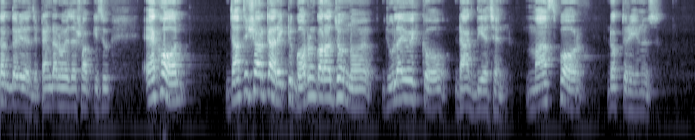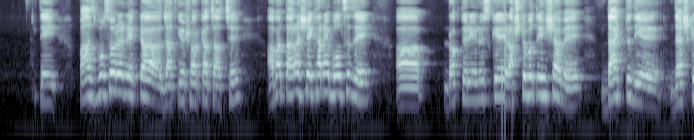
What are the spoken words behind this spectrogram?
তকদরি হয়ে যায় টেন্ডার হয়ে যায় সব কিছু এখন জাতীয় সরকার একটু গঠন করার জন্য জুলাই ঐক্য ডাক দিয়েছেন। মাস পর ডক্টর ইউনুস। তে পাঁচ বছরের একটা জাতীয় সরকার চাচ্ছে। আবার তারা সেখানে বলছে যে ডক্টর ইউনুসকে রাষ্ট্রপতি হিসাবে দায়িত্ব দিয়ে দেশকে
